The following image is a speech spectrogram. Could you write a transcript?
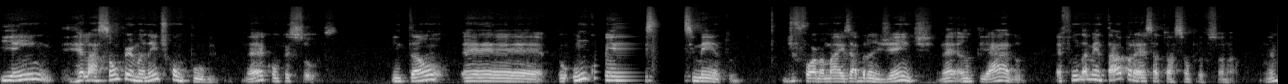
e em relação permanente com o público, né, com pessoas. Então, é, um conhecimento de forma mais abrangente, né, ampliado, é fundamental para essa atuação profissional. Né?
